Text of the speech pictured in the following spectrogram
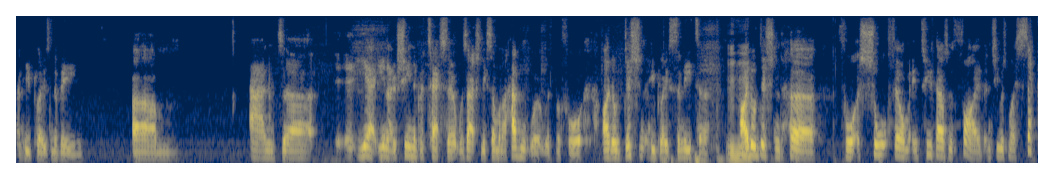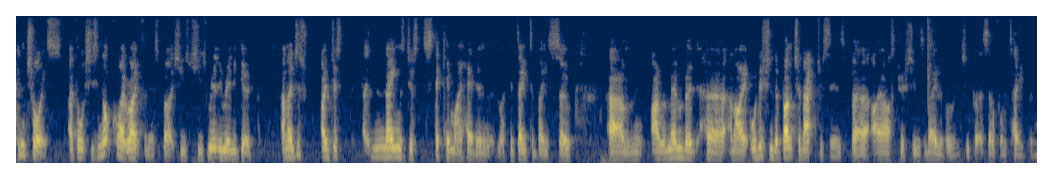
and he plays Naveen. Um, and uh, it, yeah, you know, Sheena Patessa was actually someone I hadn't worked with before. I'd auditioned, who plays Sunita. Mhm. I'd auditioned her for a short film in 2005, and she was my second choice. I thought she's not quite right for this, but she's she's really really good. And I just I just uh, names just stick in my head in like a database. So um, I remembered her, and I auditioned a bunch of actresses, but I asked her if she was available, and she put herself on tape, and,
